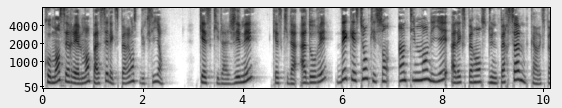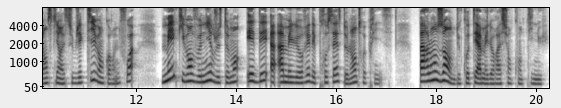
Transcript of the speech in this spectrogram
comment s'est réellement passée l'expérience du client? Qu'est-ce qui l'a gêné? Qu'est-ce qu'il a adoré? Des questions qui sont intimement liées à l'expérience d'une personne, car l'expérience client est subjective, encore une fois, mais qui vont venir justement aider à améliorer les process de l'entreprise. Parlons-en du côté amélioration continue.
